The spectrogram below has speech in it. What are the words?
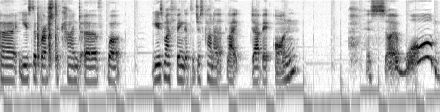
uh, use the brush to kind of, well, use my finger to just kind of like dab it on. It's so warm.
